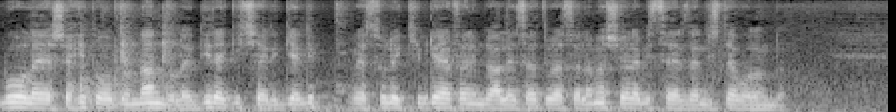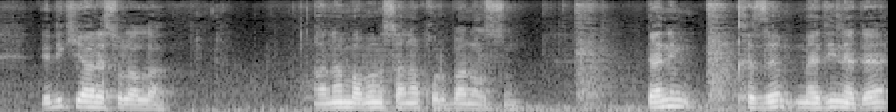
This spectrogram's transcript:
bu olaya şehit olduğundan dolayı direkt içeri gelip Resulü Kibriya Efendimiz Aleyhisselatü Vesselam'a şöyle bir serzenişte bulundu. Dedi ki ya Resulallah anam babam sana kurban olsun. Benim kızım Medine'de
